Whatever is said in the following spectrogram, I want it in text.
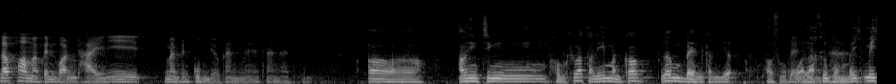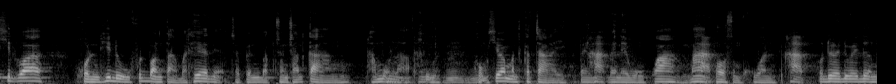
แล้วพอมาเป็นบอลไทยนี่ มันเป็นกลุ่มเดียวกันไหมอาจารย์อาทิตย์เออเอาจริง ๆ ผมคิดว่าตอนนี้มันก็เริ่มเบนกันเยอะพอสมควรแล้วเบนคือผมอ่าไม่ไม่คิดว่าคนที่ดูฟุตบอลต่างประเทศเนี่ยจะเป็นแบบชนชั้นกลางทั้งหมดแล้วคืออผมคิดว่ามันกระจายไปครับไปในวงกว้างมากครับพอสมควรครับเพราะด้วยด้วยเรื่อง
